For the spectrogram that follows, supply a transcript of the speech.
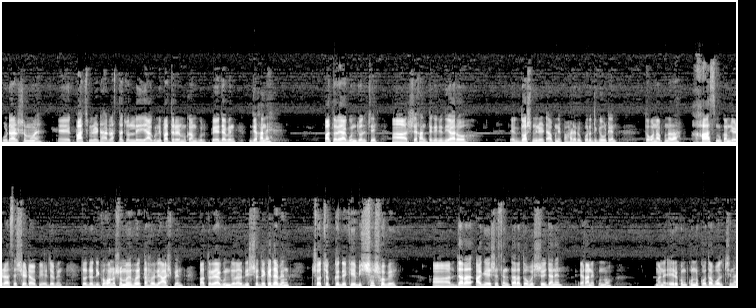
ওঠার সময় পাঁচ মিনিট রাস্তা চললে এই আগুনে পাথরের মুকামগুলো পেয়ে যাবেন, যেখানে পাথরে আগুন জ্বলছে। আর সেখান থেকে যদি আরও এক দশ মিনিট আপনি পাহাড়ের উপরের দিকে উঠেন, তখন আপনারা খাস মুকাম যেটা আছে সেটাও পেয়ে যাবেন। তো যদি কখনো সময় হয় তাহলে আসবেন, পাথরে আগুন জ্বলার দৃশ্য দেখে যাবেন সচক্ষে দেখে বিশ্বাস হবে। আর যারা আগে এসেছেন তারা তো অবশ্যই জানেন, এখানে কোনো মানে এরকম কোনো কথা বলছি না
